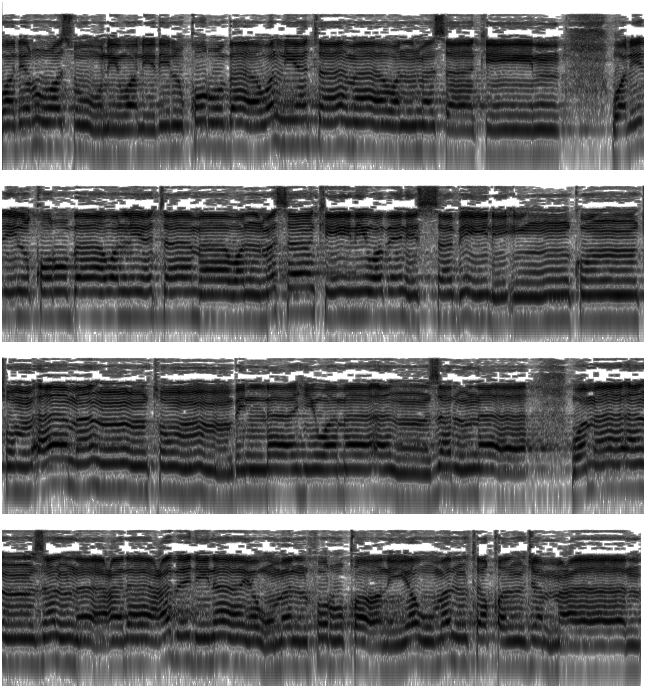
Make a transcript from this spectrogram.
وللرسول ولذي القربى واليتامى والمساكين ولذي القربى واليتامى والمساكين وابن السبيل إن كنتم آمنتم بالله وما أنزلنا وما أنزلنا على عبدنا يوم الفرقان يوم التقى الجمعان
